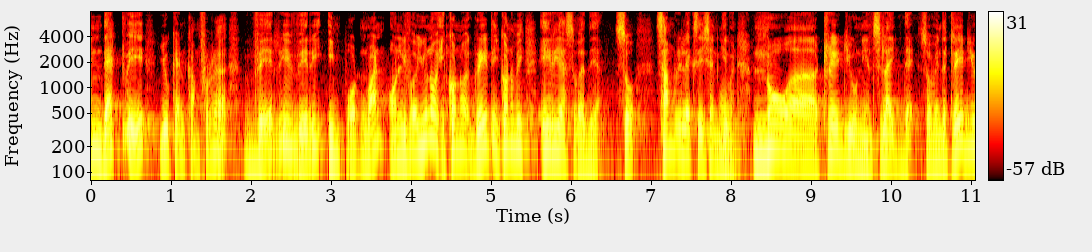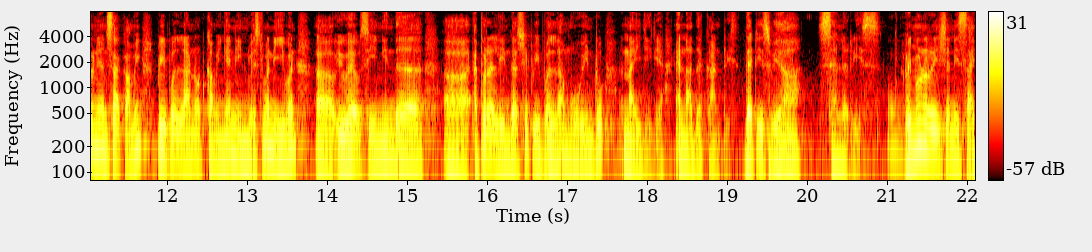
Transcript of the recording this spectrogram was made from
in that way, you can come for a very, very important one, only for, you know, econo great economic areas were there. So some relaxation mm. given. No uh, trade unions like that. So when the trade unions are coming, people are not coming in investment. Even uh, you have seen in the uh, apparel industry, people are moving to Nigeria and other countries. That is where salaries. Mm. Remuneration is high.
